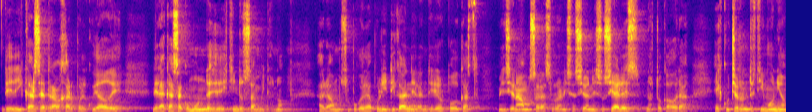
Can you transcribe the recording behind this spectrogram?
dedicarse a trabajar por el cuidado de, la casa común desde distintos ámbitos. ¿no? Hablábamos un poco de la política, en el anterior podcast mencionábamos a las organizaciones sociales, nos toca ahora escuchar un testimonio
